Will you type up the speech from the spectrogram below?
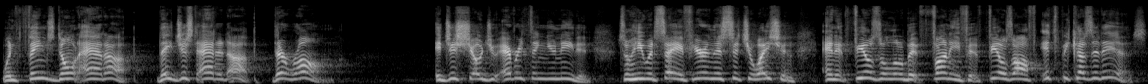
When things don't add up, they just added up, they're wrong. It just showed you everything you needed. So he would say, if you're in this situation and it feels a little bit funny, if it feels off, it's because it is.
